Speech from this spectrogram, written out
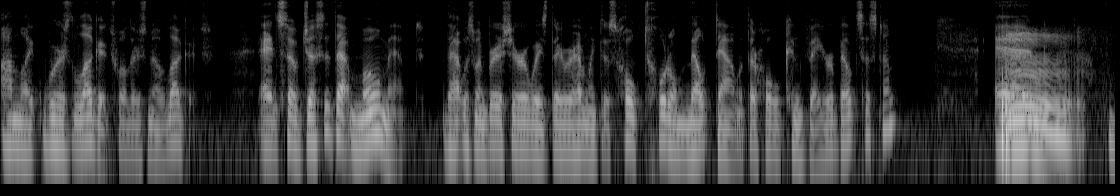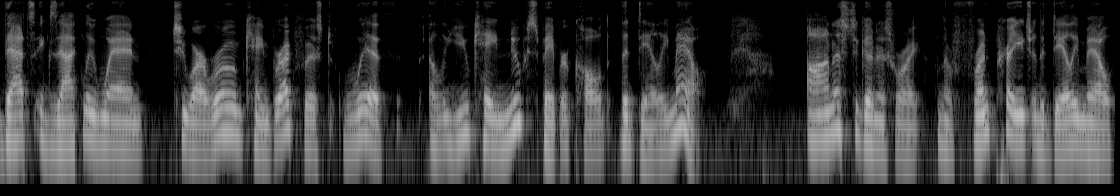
I'm like, where's the luggage? Well, there's no luggage. And so just at that moment, that was when British Airways they were having like this whole total meltdown with their whole conveyor belt system. And mm. that's exactly when to our room came breakfast with a UK newspaper called the Daily Mail. Honest to goodness, Roy, on the front page of the Daily Mail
